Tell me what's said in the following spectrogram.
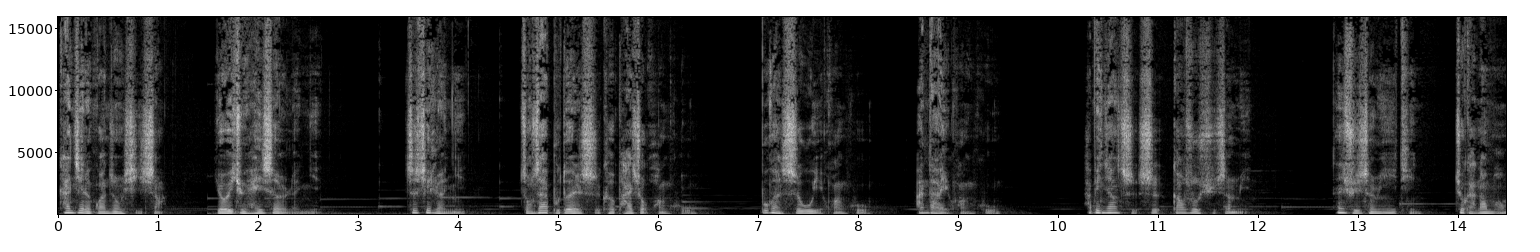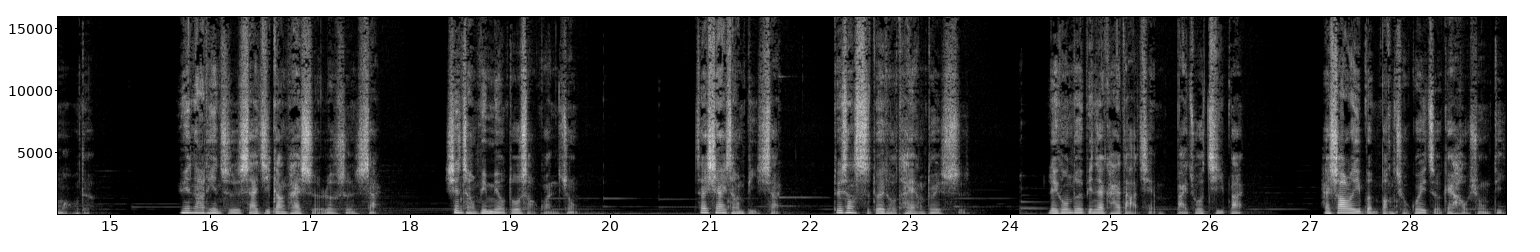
看见了观众席上有一群黑色的人影，这些人影总在不对的时刻拍手欢呼，不管失误也欢呼，安达也欢呼。他便将此事告诉徐生明，但徐生明一听就感到毛毛的，因为那天只是赛季刚开始的热身赛，现场并没有多少观众。在下一场比赛对上死对头太阳队时，雷公队便在开打前摆桌祭拜，还烧了一本棒球规则给好兄弟。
